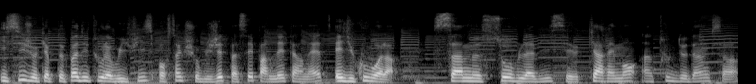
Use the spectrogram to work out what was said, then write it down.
Ici je capte pas du tout la Wi-Fi, c'est pour ça que je suis obligé de passer par l'Ethernet. Et du coup voilà, ça me sauve la vie, c'est carrément un truc de dingue ça.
